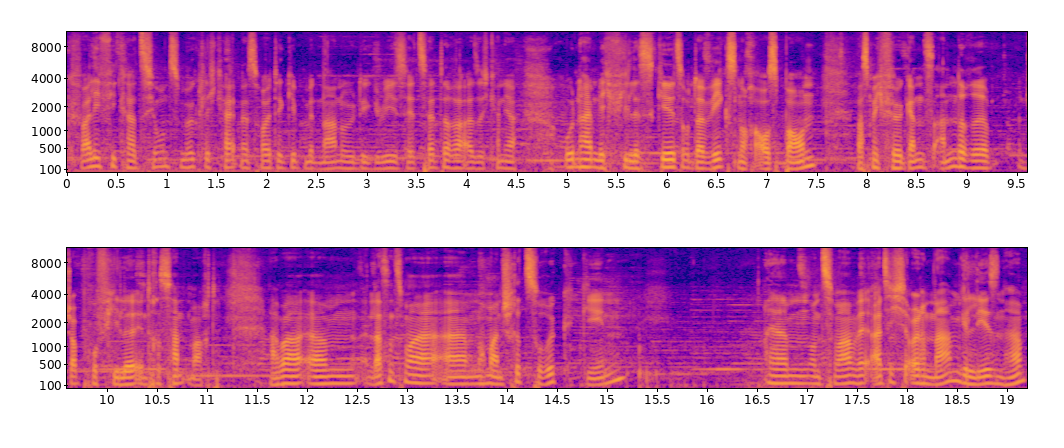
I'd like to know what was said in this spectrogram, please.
Qualifikationsmöglichkeiten es heute gibt mit Nano-Degrees etc. Also ich kann ja unheimlich viele Skills unterwegs noch ausbauen, was mich für ganz andere Jobprofile interessant macht. Aber ähm, lass uns mal ähm, nochmal einen Schritt zurückgehen ähm, und zwar, als ich euren Namen gelesen habe,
